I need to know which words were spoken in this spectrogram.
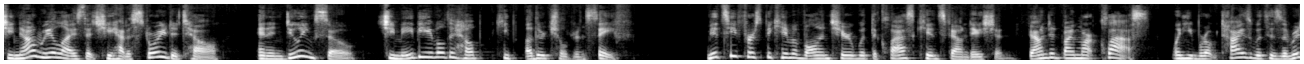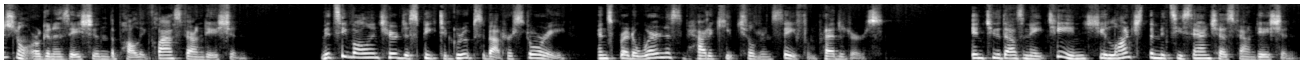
She now realized that she had a story to tell, and in doing so, she may be able to help keep other children safe. Midsi first became a volunteer with the Klaas Kids Foundation, founded by Marc Klaas, when he broke ties with his original organization, the Polly Klaas Foundation. Midsi volunteered to speak to groups about her story and spread awareness of how to keep children safe from predators. In 2018, she launched the Midsi Sanchez Foundation.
